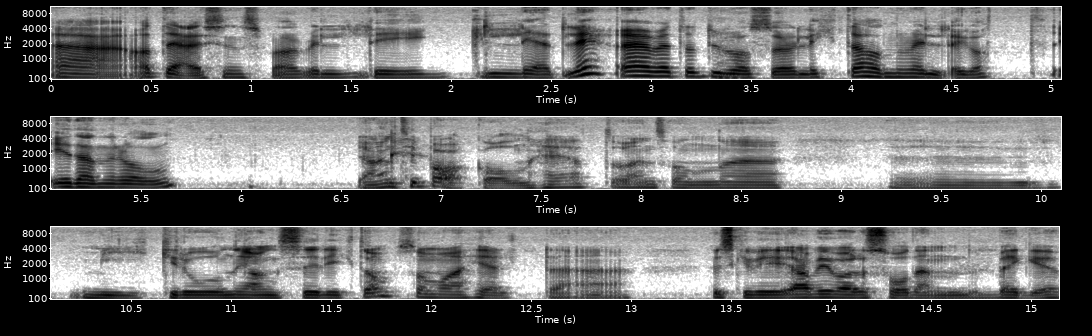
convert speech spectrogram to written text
eh, at jeg syns var veldig gledelig. Og jeg vet at du også likte han veldig godt i den rollen. Ja, en tilbakeholdenhet og en sånn uh, mikronyanserikdom som var helt eh, Husker vi Ja, vi var og så den begge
